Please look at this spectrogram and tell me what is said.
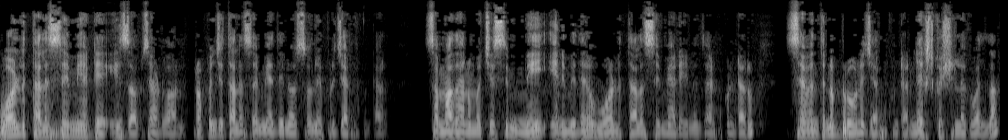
World thalassaemia day is observe on. ప్రపంచ తలసేమియా దినోత్సవం ఎప్పుడు జరుపుకుంటారు? సమాధానం వచ్చేసి మే ఎనిమిదిన వరల్డ్ తలసేమియా డేని జరుపుకుంటారు. సెవెంత్న బ్రోని జరుపుకుంటారు. నెక్స్ట్ క్వశ్చన్లోకి వెళ్దాం.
